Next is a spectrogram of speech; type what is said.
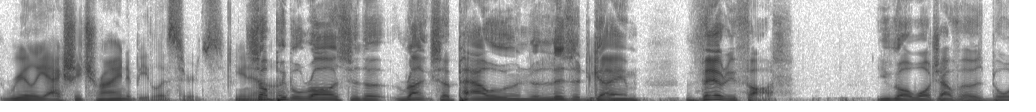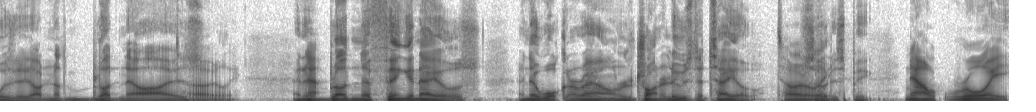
really actually trying to be lizards. You know, Some people rise to the ranks of power in the lizard game very fast. You gotta watch out for those boys. They got nothing blood in their eyes. totally. And Now- blood in their fingernails, and they're walking around trying to lose the tail, so to speak. Now, Roy,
